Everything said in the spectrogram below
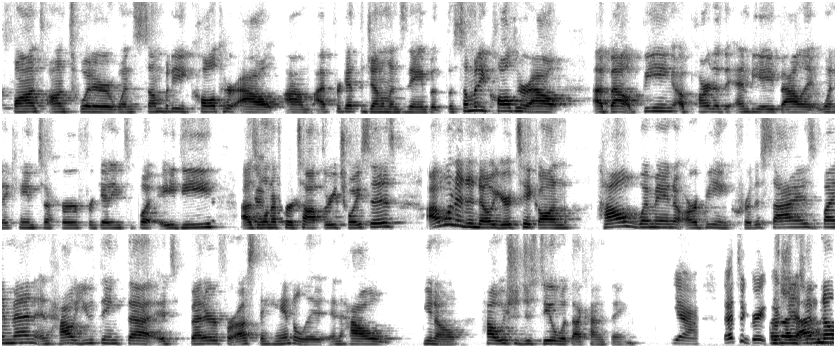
response on Twitter when somebody called her out. Um, I forget the gentleman's name, but the, somebody called her out about being a part of the NBA ballot when it came to her forgetting to put AD as one of her top three choices. I wanted to know your take on how women are being criticized by men and how you think that it's better for us to handle it and how, you know, how we should just deal with that kind of thing. Yeah, that's a great question. I, I know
